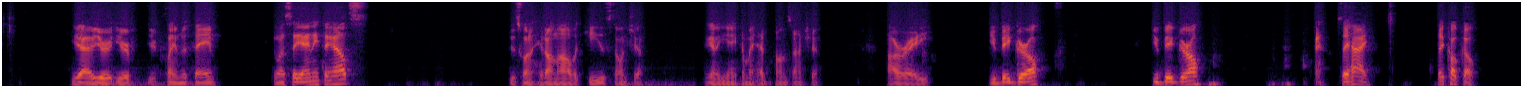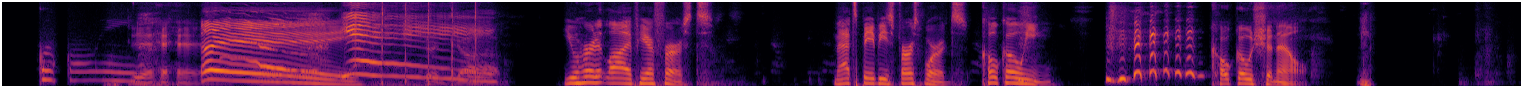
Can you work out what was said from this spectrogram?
You have your your your claim to fame. You want to say anything else? You just want to hit on all the keys, don't you? You're gonna yank on my headphones, aren't you? Alrighty. You big girl. You big girl. Say hi. Say Coco. Yeah. Hey! Yay. Good job. You heard it live here first. Matt's baby's first words: cocoing. Coco Chanel.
